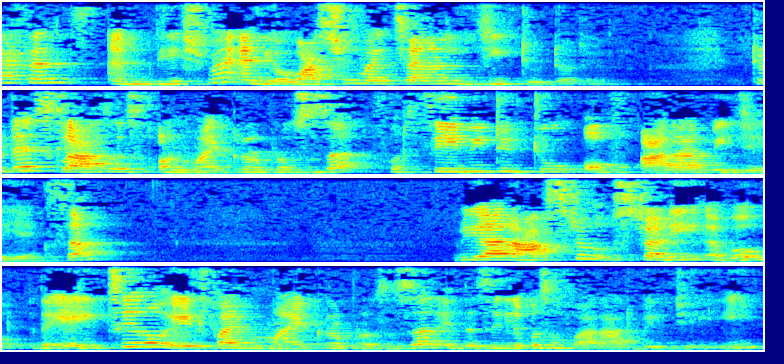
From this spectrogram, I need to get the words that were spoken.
Hi friends, I'm Greeshma and you're watching my channel G Tutorial. Today's class is on microprocessor for CBT 2 of RRB JE exam. We are asked to study about the 8085 microprocessor in the syllabus of RRBJE.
